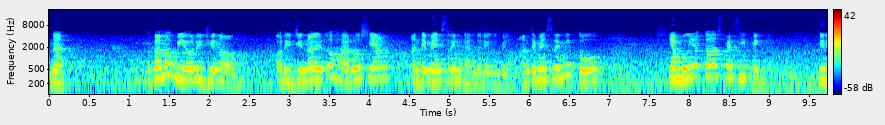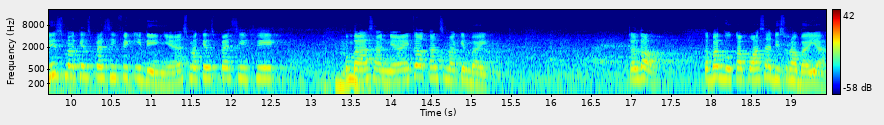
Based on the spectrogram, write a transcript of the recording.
Nah, pertama be original. Original itu harus yang anti mainstream kan tadi aku bilang. Anti mainstream itu nyambungnya ke spesifik. Jadi semakin spesifik idenya, semakin spesifik pembahasannya itu akan semakin baik. Contoh, tempat buka puasa di Surabaya.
